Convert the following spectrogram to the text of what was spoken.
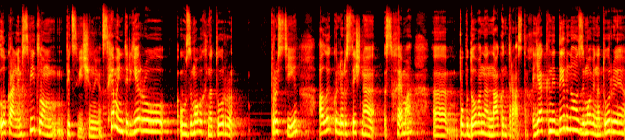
локальним світлом підсвіченою. Схема інтер'єру у зимових натур прості, але кольористична схема е, побудована на контрастах. Як не дивно, зимові натури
